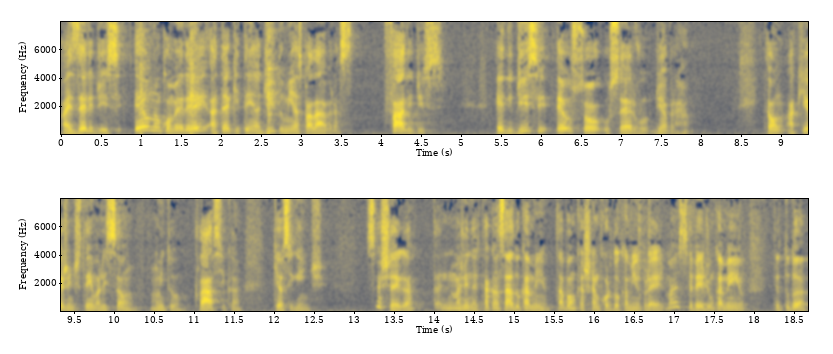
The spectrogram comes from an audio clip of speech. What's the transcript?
mas ele disse: Eu não comerei até que tenha dito minhas palavras. Fale, disse. Ele disse: Eu sou o servo de Abraão. Então, aqui a gente tem uma lição muito clássica, que é o seguinte: você chega, tá- imagina, ele está cansado do caminho. Tá bom que Hashem cortou o caminho para ele, mas você veio de um caminho, teve toda,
